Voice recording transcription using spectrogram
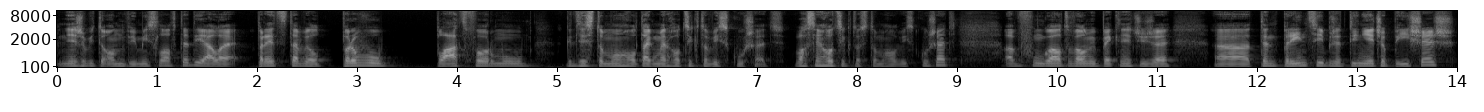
Nie, že by to on vymyslel vtedy, ale predstavil prvú platformu kde si to mohol takmer hoci kto vyskúšať. Vlastne hoci kto si to mohol vyskúšať a fungovalo to veľmi pekne, čiže uh, ten princíp, že ty niečo píšeš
